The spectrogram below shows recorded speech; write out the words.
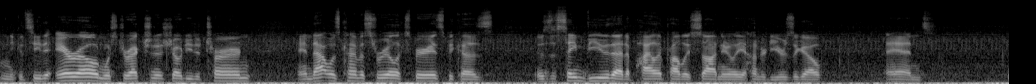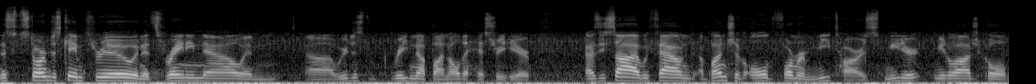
and you could see the arrow and which direction it showed you to turn and that was kind of a surreal experience because it was the same view that a pilot probably saw nearly 100 years ago and this storm just came through and it's raining now and uh, we are just reading up on all the history here as you saw we found a bunch of old former METARs meteor meteorological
